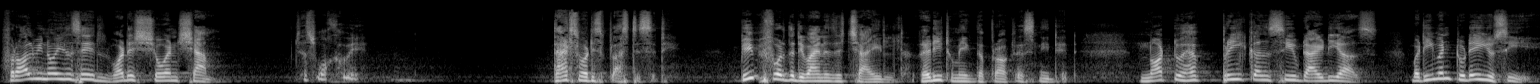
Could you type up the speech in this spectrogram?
For all we know, he'll say, What is show and sham? Just walk away. That's what is plasticity. Be before the divine as a child, ready to make the progress needed. Not to have preconceived ideas. But even today, you see,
